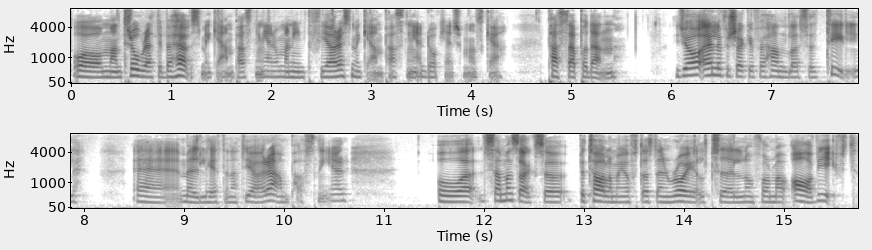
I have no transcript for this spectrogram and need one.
Och om man tror att det behövs mycket anpassningar och man inte får göra så mycket anpassningar, då kanske man ska passa på den. Ja, eller försöka förhandla sig till eh, möjligheten att göra anpassningar. Och samma sak så betalar man ju oftast en royalty eller någon form av avgift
